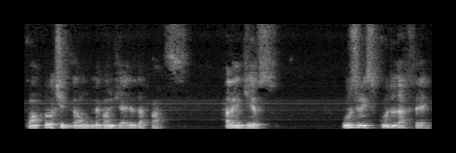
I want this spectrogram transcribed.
com a prontidão do Evangelho da paz. Além disso, use o escudo da fé,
